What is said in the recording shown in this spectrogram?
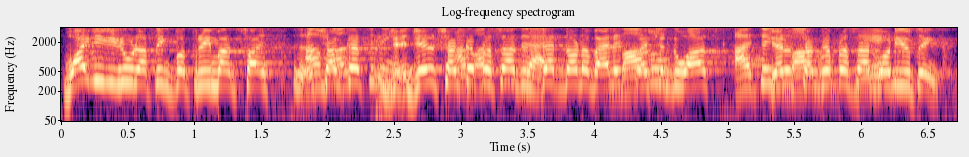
Why did he do nothing for three months? Shankar, General Shankar Prasad, is that not a valid Mahroof, question to ask? I think General Shankar Prasad, what do you think?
